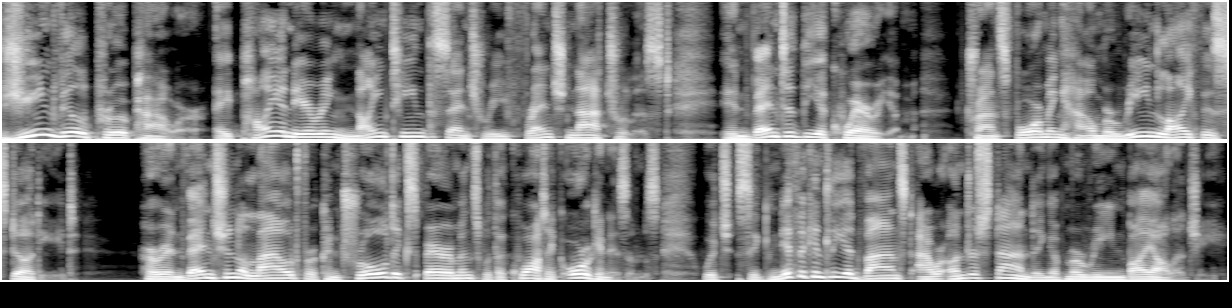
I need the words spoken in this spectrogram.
Jeanne Villepreux Power, a pioneering 19th century French naturalist, invented the aquarium, transforming how marine life is studied. Her invention allowed for controlled experiments with aquatic organisms, which significantly advanced our understanding of marine biology.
